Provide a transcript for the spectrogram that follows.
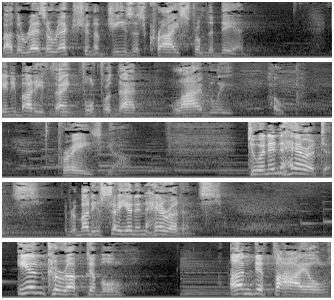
by the resurrection of Jesus Christ from the dead. Anybody thankful for that lively? Praise God. To an inheritance. Everybody say an inheritance incorruptible, undefiled,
